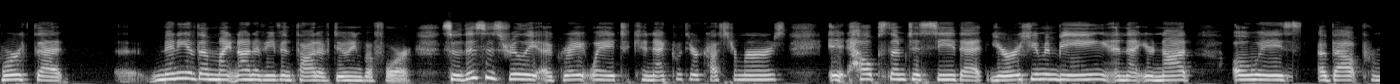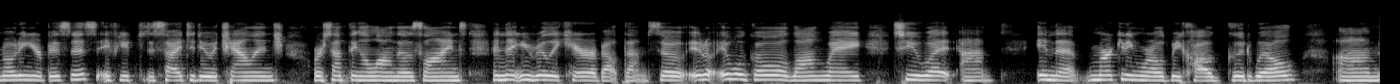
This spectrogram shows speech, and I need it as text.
work that many of them might not have even thought of doing before. So, this is really a great way to connect with your customers. It helps them to see that you're a human being and that you're not always about promoting your business if you decide to do a challenge or something along those lines and that you really care about them. So, it, it will go a long way to what. Um, in the marketing world we call goodwill, um,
